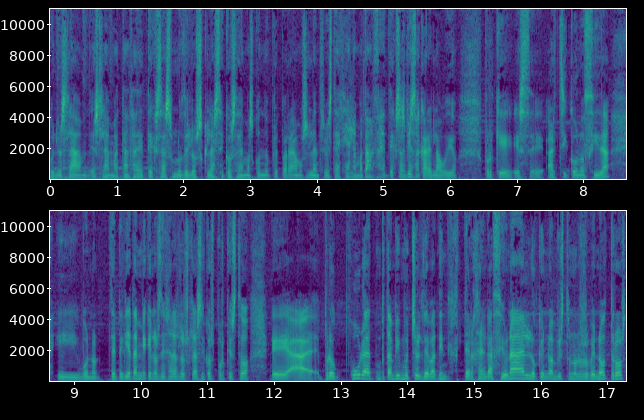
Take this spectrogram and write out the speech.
Bueno, es la, es la Matanza de Texas, uno de los clásicos. Además, cuando preparábamos la entrevista decía La Matanza de Texas. Voy a sacar el audio porque es eh, archiconocida. Y bueno, te pedía también que nos dijeras los clásicos porque esto eh, procura también mucho el debate intergeneracional. Lo que no han visto no lo ven otros.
